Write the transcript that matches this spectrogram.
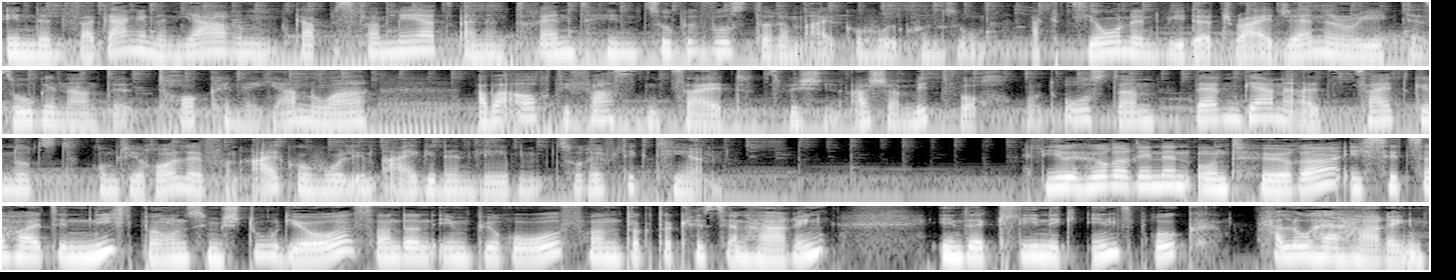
In den vergangenen Jahren gab es vermehrt einen Trend hin zu bewussterem Alkoholkonsum. Aktionen wie der Dry January, der sogenannte trockene Januar, aber auch die Fastenzeit zwischen Aschermittwoch und Ostern werden gerne als Zeit genutzt, um die Rolle von Alkohol im eigenen Leben zu reflektieren. Liebe Hörerinnen und Hörer, ich sitze heute nicht bei uns im Studio, sondern im Büro von Dr. Christian Haring in der Klinik Innsbruck. Hallo, Herr Haring.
